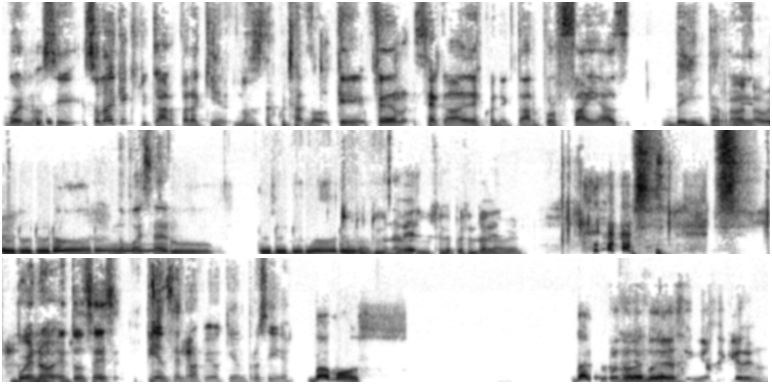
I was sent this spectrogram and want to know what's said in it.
Bueno, sí, solo hay que explicar para quien nos está escuchando que Fer se acaba de desconectar por fallas de internet. Anabel. No puede ser. Anabel. Se le presentó a Anabel. Bueno, entonces piensen rápido, ¿quién prosigue? Vamos. Dale, Bueno, yo dale, podría dale. seguir si quieren.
